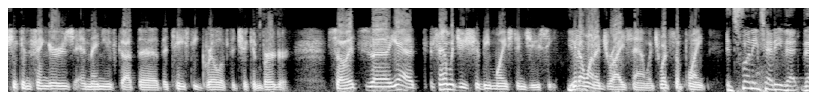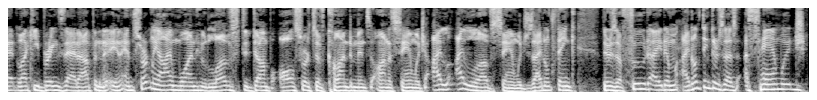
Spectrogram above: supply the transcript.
chicken fingers, and then you've got the the tasty grill of the chicken burger. So it's uh, yeah, sandwiches should be moist and juicy. You, You don't want a dry sandwich. What's the point? It's funny, Teddy, that, that Lucky brings that up, and, and certainly I'm one who loves to dump all sorts of condiments on a sandwich. I, I love sandwiches. I don't think there's a food item. I don't think there's a, a sandwich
